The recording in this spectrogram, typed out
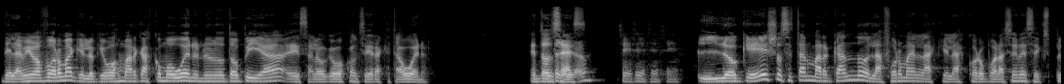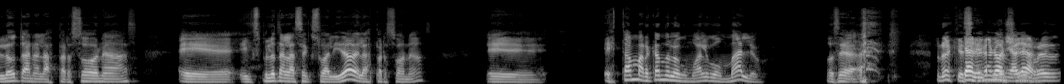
De la misma forma que lo que vos marcas como bueno en una utopía es algo que vos consideras que está bueno. Entonces, Claro. Sí, sí, sí, sí. lo que ellos están marcando, la forma en la que las corporaciones explotan a las personas, eh, explotan la sexualidad de las personas, eh, están marcándolo como algo malo. O sea, no es que Claro, no, no, ni hablar. Red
